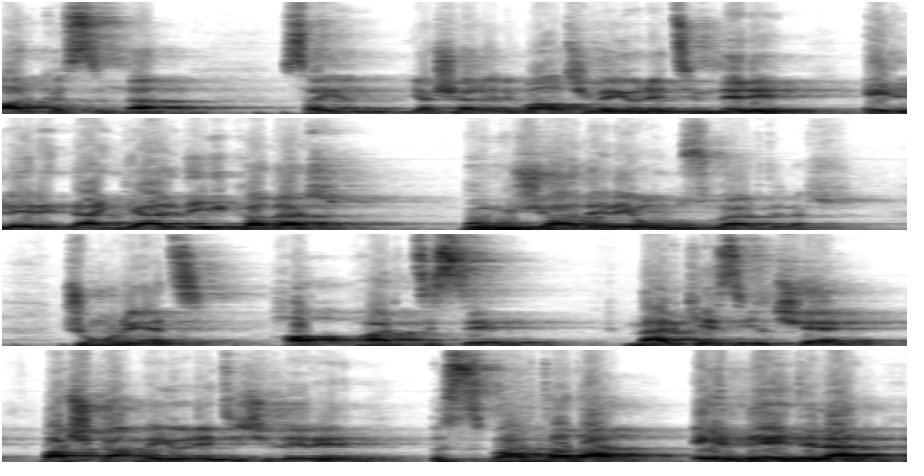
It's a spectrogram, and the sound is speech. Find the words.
arkasından Sayın Yaşar Ali Balcı ve yönetimleri ellerinden geldiği kadar bu mücadeleye omuz verdiler. Cumhuriyet Halk Partisi merkez ilçe başkan ve yöneticileri Isparta'da elde edilen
